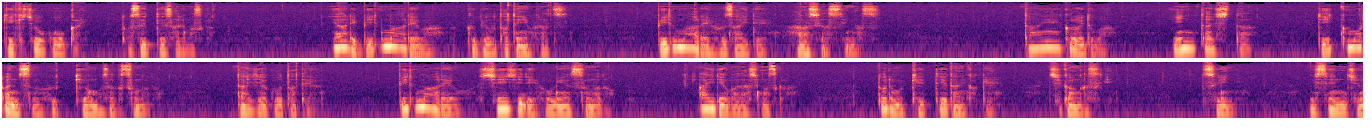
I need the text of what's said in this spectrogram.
劇場公開と設定されますがやはりビル・マーレーは首を縦に振らずビル・マーレー不在で話が進みます。ダン・エイクロイドは引退したディック・モラニスの復帰を模索するなど代役を立てるビル・マーレを CG で表現するなどアイデアは出しますがどれも決定打にかけ時間が過ぎついに2012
